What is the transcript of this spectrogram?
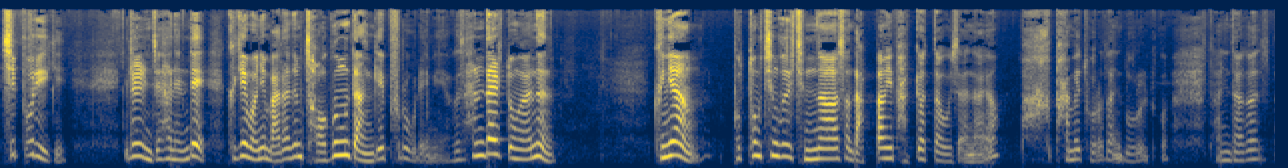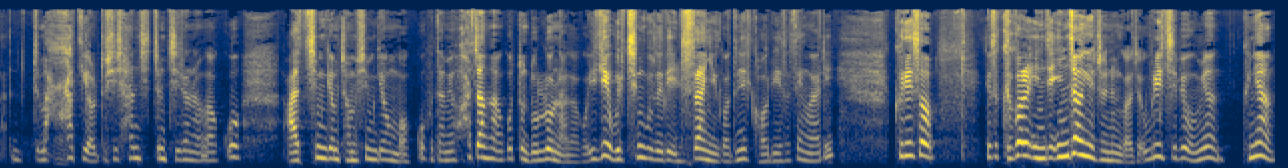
씨 뿌리기를 이제 하는데 그게 뭐냐 말하자면 적응 단계 프로그램이에요. 그래서 한 달 동안은 그냥 보통 친구들이 집 나와서 낮밤이 바뀌었다 오잖아요. 막 밤에 돌아다니고 놀고 다니다가 막 12시, 1시쯤 지려나가고 아침 겸 점심 겸 먹고 그 다음에 화장하고 또 놀러 나가고 이게 우리 친구들의 일상이거든요. 거리에서 생활이. 그래서 그래서 그걸 이제 인정해 주는 거죠. 우리 집에 오면 그냥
